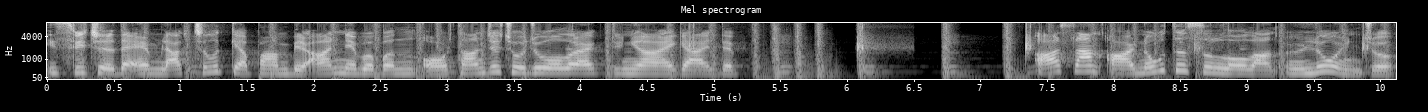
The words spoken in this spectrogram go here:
İsviçre'de emlakçılık yapan bir anne babanın ortanca çocuğu olarak dünyaya geldi. Aslen Arnavut asıllı olan ünlü oyuncu,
